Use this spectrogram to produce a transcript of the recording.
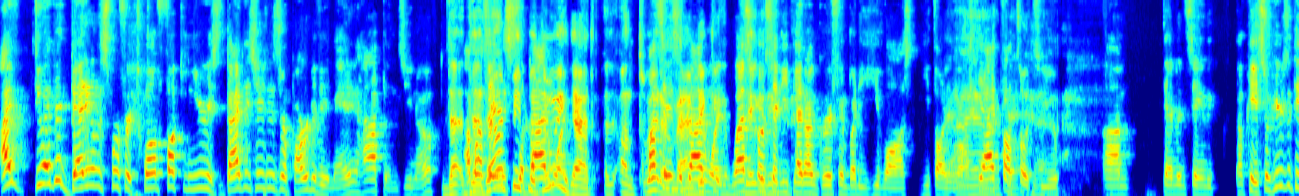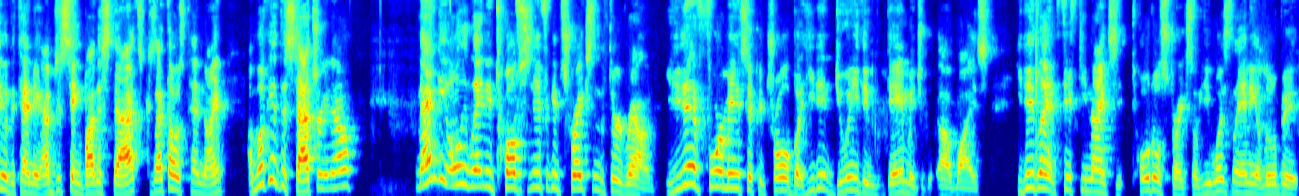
I've dude, I've been betting on the sport for 12 fucking years. Bad decisions are part of it, man. It happens, you know. Th- I'm th- not saying there are this is a people doing one. that on Twitter, man. bad one. West Coast said he bet on Griffin, but he, he lost. He thought he lost. yeah, Yeah, I thought okay, so yeah. too. Um, Devin saying, okay, so here's the thing with the 10 I'm just saying by the stats, because I thought it was 10 9. I'm looking at the stats right now. Magny only landed 12 significant strikes in the third round. He did have four minutes of control, but he didn't do anything damage uh, wise. He did land 59 total strikes, so he was landing a little bit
